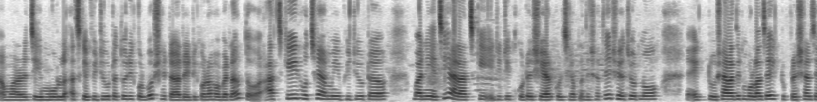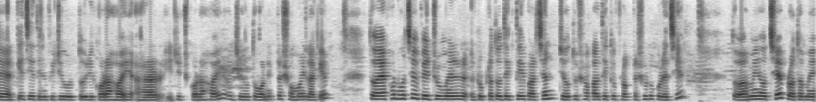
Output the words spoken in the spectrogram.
আমার যে মূল আজকে ভিডিওটা তৈরি করব সেটা রেডি করা হবে না। তো আজকেই হচ্ছে আমি ভিডিওটা বানিয়েছি আর আজকে এডিটিং করে শেয়ার করছি আপনাদের সাথে। সেজন্য একটু সারাদিন বলা যায়, একটু প্রেশার যায় আর কি, যেদিন ভিডিও তৈরি করা হয় আর এডিট করা হয়, যেহেতু অনেকটা সময় লাগে। তো এখন হচ্ছে বেডরুমের লুকটা তো দেখতেই পারছেন, যেহেতু সকাল থেকে ব্লগটা শুরু করেছি। তো আমি হচ্ছে প্রথমে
